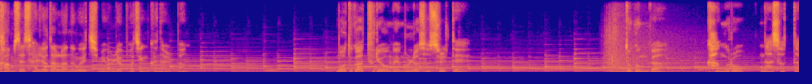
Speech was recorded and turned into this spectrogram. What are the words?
밤새 살려달라는 외침이 울려 퍼진 그날 밤 모두가 두려움에 물러섰을 때 누군가 강으로 나섰다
